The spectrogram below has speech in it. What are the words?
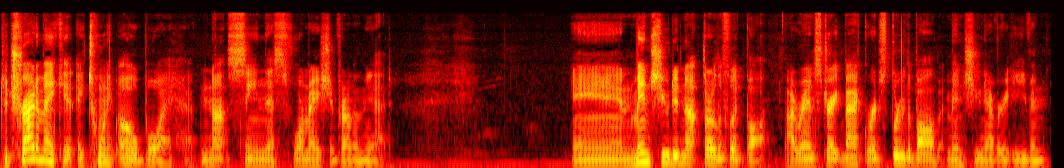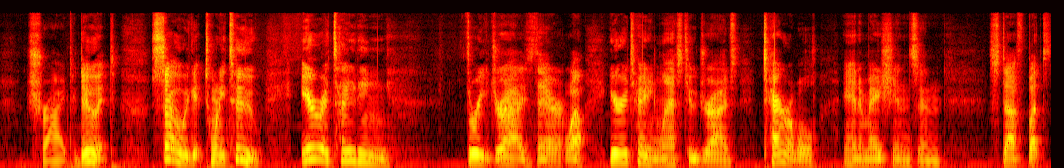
to try to make it a 20. Oh, boy. I've not seen this formation from him yet. And Minshew did not throw the football. I ran straight backwards, threw the ball, but Minshew never even tried to do it. So we get 22. Irritating three drives there. Well, irritating last two drives. Terrible animations and stuff. But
